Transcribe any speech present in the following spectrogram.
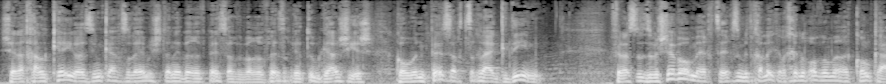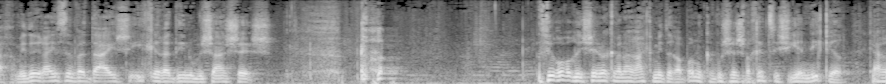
של החלקיו, אז אם כך זה לא היה משתנה בערב פסח, ובערב פסח כתוב, בגלל שיש קורבן פסח, צריך להקדים. ולעשות את זה בשבע ומחצה, איך זה מתחלק? לכן רוב אומר הכל ככה, מדי רייסה ודאי שעיקר הדין הוא בשעה שש. לפי רוב הראשונים הכוונה רק מדרבון, קבעו שש וחצי שיהיה ניקר, ככה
